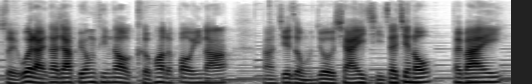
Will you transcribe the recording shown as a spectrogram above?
所以未来大家不用听到可怕的爆音啦。那接着我们就下一集再见喽，拜拜。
